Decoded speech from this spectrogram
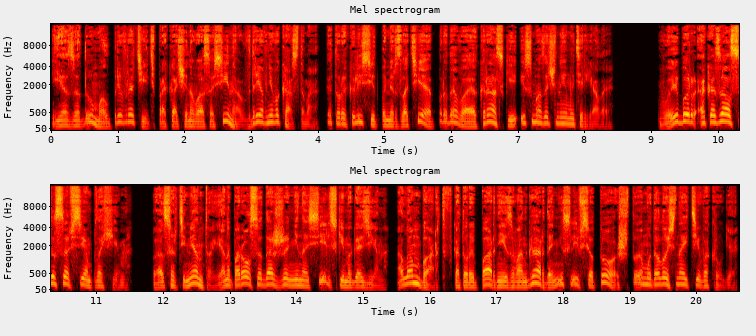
Я задумал превратить прокачанного ассасина в древнего кастома, который колесит по мерзлоте, продавая краски и смазочные материалы. Выбор оказался совсем плохим. По ассортименту я напоролся даже не на сельский магазин, а ломбард, в который парни из авангарда несли все то, что им удалось найти в округе.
